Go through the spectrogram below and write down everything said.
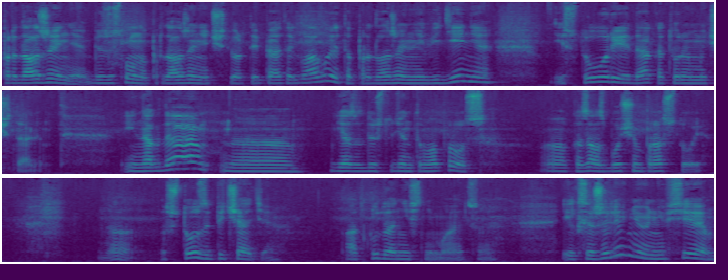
продолжение, безусловно продолжение четвертой и пятой главы, это продолжение видения истории, да, которые мы читали. Иногда э, я задаю студентам вопрос, э, казалось бы, очень простой. Э, что за печати? Откуда они снимаются? И, к сожалению, не все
